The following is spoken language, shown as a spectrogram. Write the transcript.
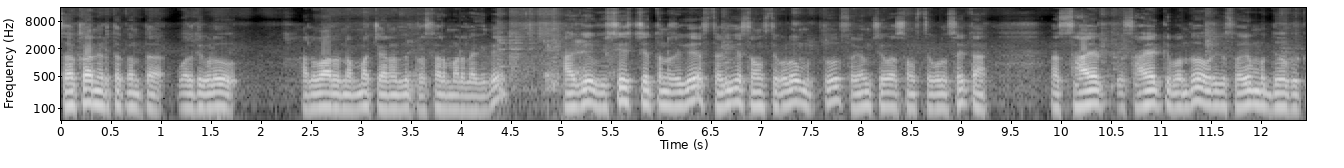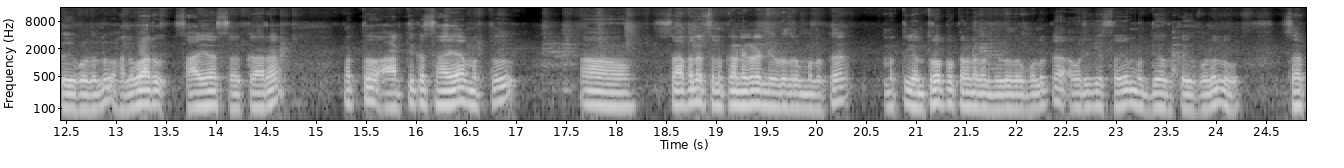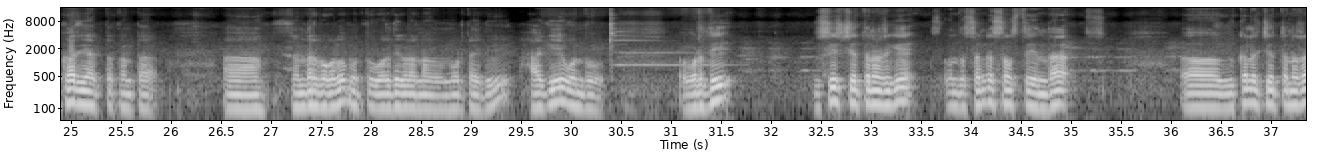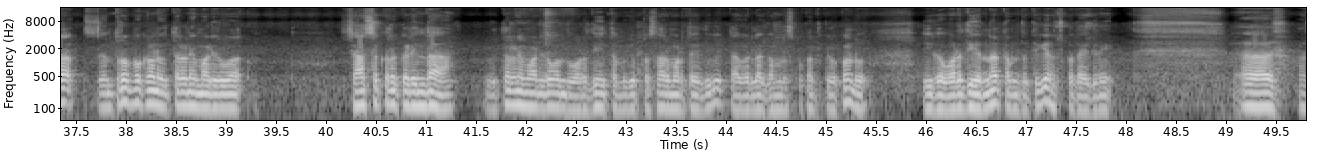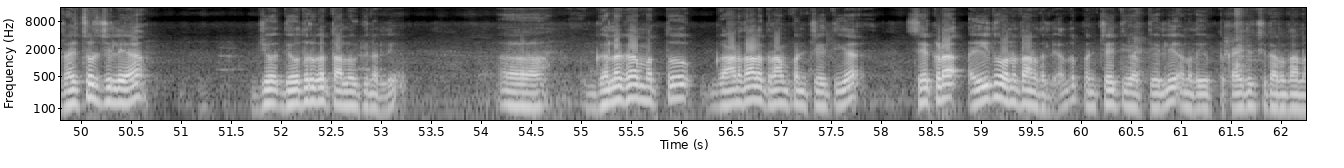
ಸಹಕಾರ ನೀಡ್ತಕ್ಕಂಥ ವರದಿಗಳು ಹಲವಾರು ನಮ್ಮ ಚಾನಲಲ್ಲಿ ಪ್ರಸಾರ ಮಾಡಲಾಗಿದೆ. ಹಾಗೆ ವಿಶೇಷ ಚೇತನರಿಗೆ ಸ್ಥಳೀಯ ಸಂಸ್ಥೆಗಳು ಮತ್ತು ಸ್ವಯಂ ಸೇವಾ ಸಂಸ್ಥೆಗಳು ಸಹಿತ ಸಹಾಯ, ಸಹಾಯಕ್ಕೆ ಬಂದು ಅವರಿಗೆ ಸ್ವಯಂ ಉದ್ಯೋಗ ಕೈಗೊಳ್ಳಲು ಹಲವಾರು ಸಹಾಯ, ಸಹಕಾರ ಮತ್ತು ಆರ್ಥಿಕ ಸಹಾಯ ಮತ್ತು ಸಾಧನ ಸಲಕರಣೆಗಳನ್ನು ನೀಡೋದ್ರ ಮೂಲಕ ಮತ್ತು ಯಂತ್ರೋಪಕರಣಗಳನ್ನು ನೀಡೋದ್ರ ಮೂಲಕ ಅವರಿಗೆ ಸ್ವಯಂ ಉದ್ಯೋಗ ಕೈಗೊಳ್ಳಲು ಸಹಕಾರಿಯಾಗ್ತಕ್ಕಂಥ ಸಂದರ್ಭಗಳು ಮತ್ತು ವರದಿಗಳನ್ನು ನಾವು ನೋಡ್ತಾ ಇದ್ದೀವಿ. ಹಾಗೆಯೇ ಒಂದು ವರದಿ ವಿಶೇಷಚೇತನರಿಗೆ ಒಂದು ಸಂಘ ಸಂಸ್ಥೆಯಿಂದ ವಿಕಲಚೇತನರ ಯಂತ್ರೋಪಕರಣ ವಿತರಣೆ ಮಾಡಿರುವ ಶಾಸಕರ ಕಡೆಯಿಂದ ವಿತರಣೆ ಮಾಡಿರುವ ಒಂದು ವರದಿ ತಮಗೆ ಪ್ರಸಾರ ಮಾಡ್ತಾ ಇದ್ದೀವಿ. ತಾವೆಲ್ಲ ಗಮನಿಸ್ಬೇಕಂತ ಕೇಳ್ಕೊಂಡು ಈಗ ವರದಿಯನ್ನು ತಮ್ಮ ಜೊತೆಗೆ ಹಂಚ್ಕೋತಾ ಇದ್ದೀನಿ. ರಾಯಚೂರು ಜಿಲ್ಲೆಯ ಜೋ, ದೇವದುರ್ಗ ತಾಲೂಕಿನಲ್ಲಿ ಗಲಗ ಮತ್ತು ಗಾಣದಾಳ ಗ್ರಾಮ ಪಂಚಾಯಿತಿಯ ಶೇಕಡ ಐದು ಅನುದಾನದಲ್ಲಿ, ಅಂದರೆ ಪಂಚಾಯಿತಿ ವ್ಯಾಪ್ತಿಯಲ್ಲಿ ಅನುದ ಇರ್ತ ಕಾಯ್ದಿರಿಸಿದ ಅನುದಾನ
